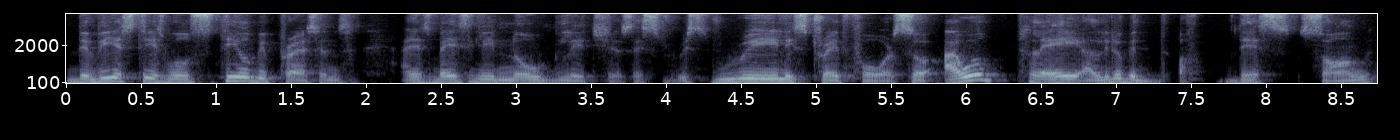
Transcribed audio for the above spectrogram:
the VSTs will still be present and it's basically no glitches. It's, it's really straightforward. So I will play a little bit of this song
